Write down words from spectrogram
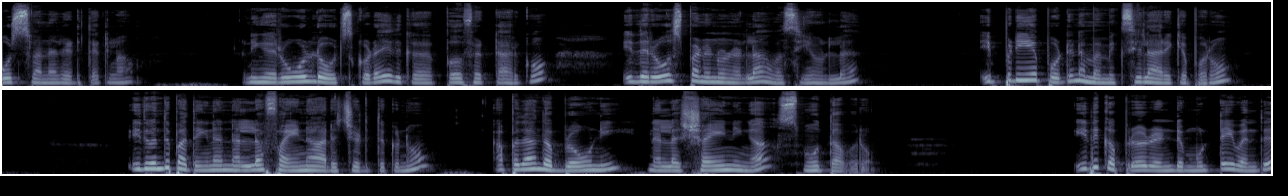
ஓட்ஸ் வேணாலும் எடுத்துக்கலாம். நீங்கள் ரோல்டு ஓட்ஸ் கூட இதுக்கு பர்ஃபெக்டாக இருக்கும். இதை ரோஸ்ட் பண்ணணுன்னெல்லாம் அவசியம் இல்லை. இப்படியே போட்டு நம்ம மிக்சியில் அரைக்க போகிறோம் இது வந்து பார்த்திங்கன்னா நல்லா ஃபைனாக அரைச்சி எடுத்துக்கணும். அப்போ தான் இந்த ப்ரௌனி நல்லா ஷைனிங்காக ஸ்மூத்தாக வரும். இதுக்கப்புறம் ரெண்டு முட்டை வந்து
